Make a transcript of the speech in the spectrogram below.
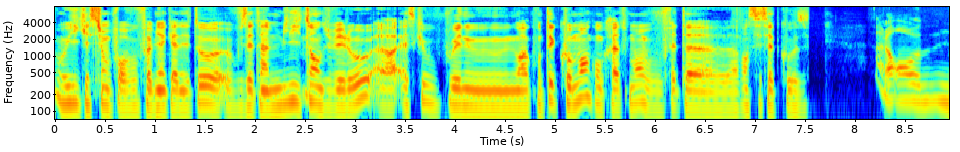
Oui, question pour vous, Fabien Canetto. Vous êtes un militant du vélo. Alors, est-ce que vous pouvez nous, raconter comment concrètement vous faites euh, avancer cette cause? Alors euh,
